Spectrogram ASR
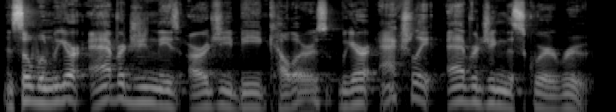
And so when we are averaging these RGB colors, we are actually averaging the square root.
